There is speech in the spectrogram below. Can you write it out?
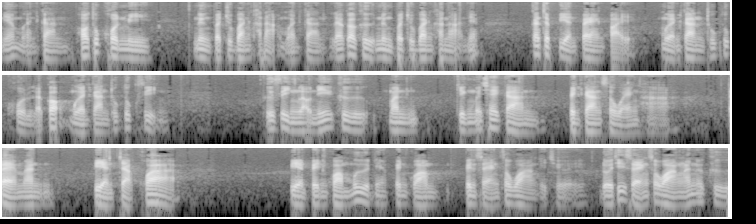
เนี้ยเหมือนกัน เพราะทุกคนมีหนึ่งปัจจุบันขณะเหมือนกัน แล้วก็คือหนึ่งปัจจุบันขณะเนี้ยก็จะเปลี่ยนแปลงไปเหมือนกันทุกๆ คน แล้วก็เหมือนกันทุก ๆ สิ่ง คือสิ่งเหล่านี้คือมันจึงไม่ใช่การเป็นการแสวงหา แต่มันเปลี่ยนจากว่าเปลี่ยนเป็นความมืดเนี่ยเป็นความ เป็นแสงสว่างเฉยๆโดยที่แสงสว่างนั้นก็คือ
